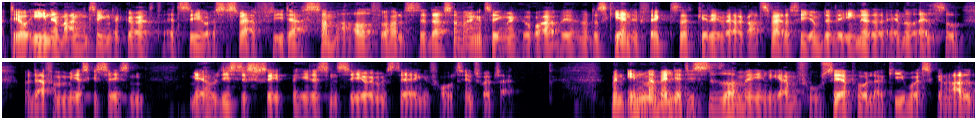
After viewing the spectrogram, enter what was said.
Og det er jo en af mange ting, der gør, at, at SEO er så svært, fordi der er så meget at forholde sig til. Der er så mange ting, man kan røre ved, og når der sker en effekt, så kan det være ret svært at sige, om det er det ene eller det andet altid. Og derfor mere skal se sådan mere holistisk set på hele sin SEO-investering i forhold til ens website. Men inden man vælger de sider, man egentlig gerne vil fokusere på, eller keywords generelt,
